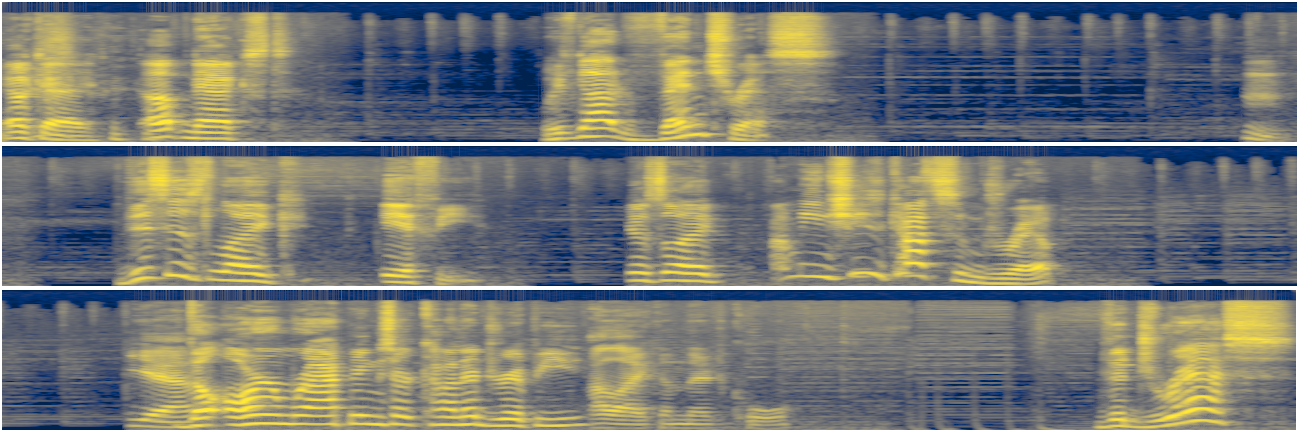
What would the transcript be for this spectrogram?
Okay, up next, we've got Ventress. Hmm. This is like iffy. Because like I mean she's got some drip. Yeah. The arm wrappings are kind of drippy. I like them. They're cool. The dress,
